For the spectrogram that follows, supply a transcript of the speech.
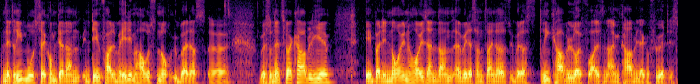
Und der Tribus, der kommt ja dann in dem Fall bei jedem Haus noch über das äh, über so Netzwerkkabel hier. Bei den neuen Häusern dann äh, wird es dann sein, dass es über das Tri-Kabel läuft, wo alles in einem Kabel ja geführt ist.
